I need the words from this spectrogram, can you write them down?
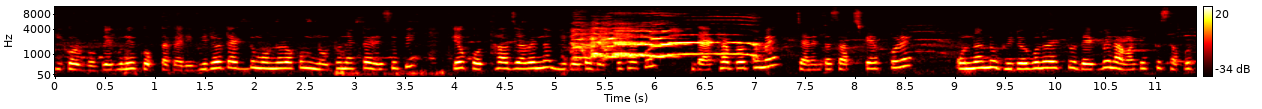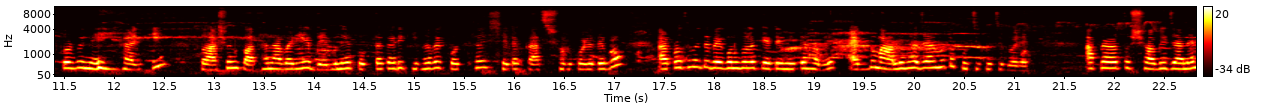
কি করব? বেগুনের কোপ্তাকারি। ভিডিওটা একদম অন্যরকম নতুন একটা রেসিপি কেউ কোথাও যাবেন না, ভিডিওটা দেখতে থাকুন। দেখার প্রথমে চ্যানেলটা সাবস্ক্রাইব করে অন্যান্য ভিডিওগুলো একটু দেখবেন, আমাকে একটু সাপোর্ট করবেন এই আর কি। তো আসুন, কথা না বাড়িয়ে বেগুনের কোপ্তাকারি কীভাবে করতে হয় সেটা কাজ শুরু করে দেব। আর প্রথমে তো বেগুনগুলো কেটে নিতে হবে, একদম আলু ভাজার মতো কুচি কুচি করে। আপনারা তো সবই জানেন,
